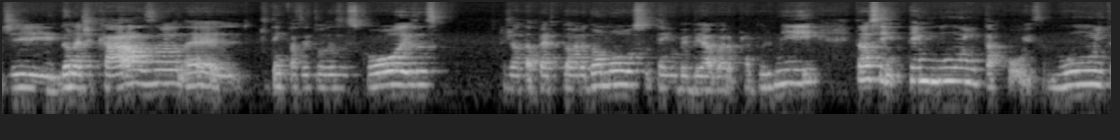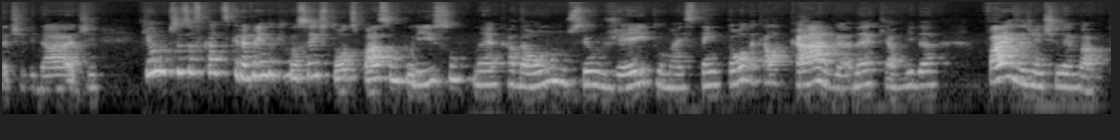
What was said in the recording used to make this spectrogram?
de dona de casa, né? Que tem que fazer todas as coisas. Já tá perto da hora do almoço, tem o bebê agora para dormir. Então, assim, tem muita coisa, muita atividade, que eu não preciso ficar descrevendo que vocês todos passam por isso, né? Cada um no seu jeito, mas tem toda aquela carga, né, que a vida faz a gente levar.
